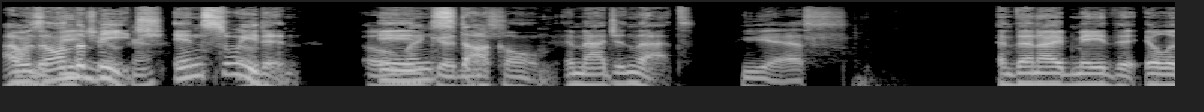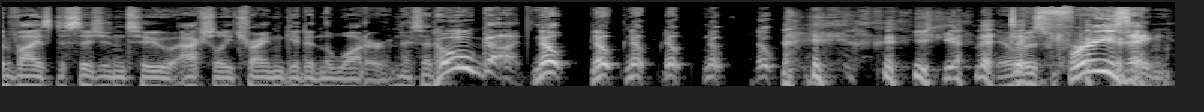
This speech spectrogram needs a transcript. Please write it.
I On was the on the beach, beach in Sweden, oh in Stockholm. Imagine that. yes And then I made the ill-advised decision to actually try and get in the water, and I said, "Oh God, nope, nope, nope, nope, nope, nope." It was freezing.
